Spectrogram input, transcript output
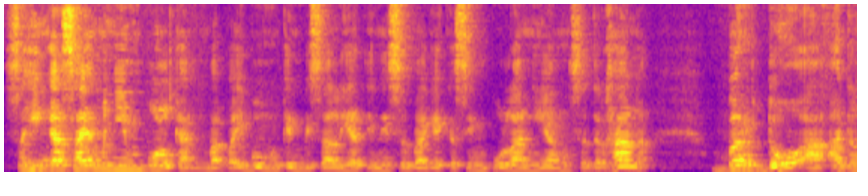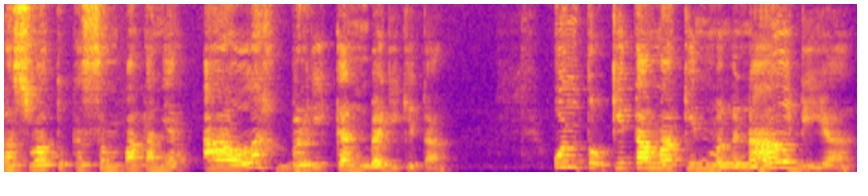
Sehingga saya menyimpulkan, Bapak Ibu mungkin bisa lihat ini sebagai kesimpulan yang sederhana berdoa adalah suatu kesempatan yang Allah berikan bagi kita untuk kita makin mengenal Dia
